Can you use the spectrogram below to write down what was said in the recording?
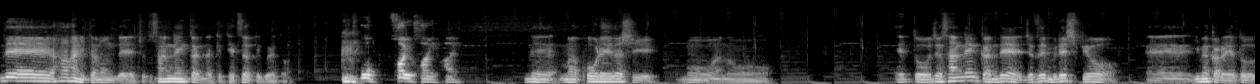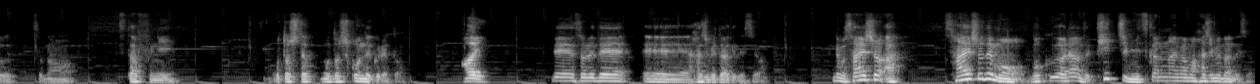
で、母に頼んで、ちょっと3年間だけ手伝ってくれと。お、はいはいはい。で、まあ、高齢だし、もう、あの、えっと、じゃあ3年間で、じゃあ全部レシピを、えー今から雇う、その、スタッフに落として、落とし込んでくれと。はい。で、それで、えー始めたわけですよ。でも最初、あ、最初でも僕あれなんですよ、キッチン見つからないまま始めたんですよ。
